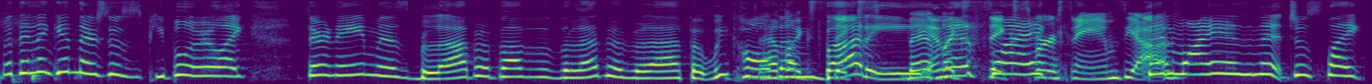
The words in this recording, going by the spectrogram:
But then again, there's those people who are like, their name is blah blah blah blah blah blah blah, but we call them like buddy. Six, they have and like six like, first names. Yeah. Then why isn't it just like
